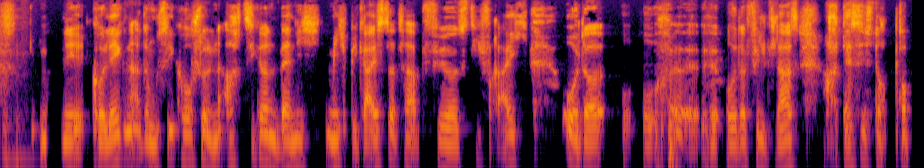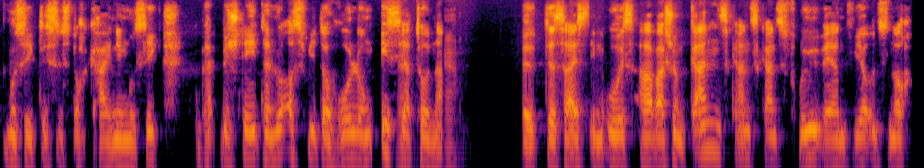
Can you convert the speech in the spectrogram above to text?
meine Kollegen an der Musikhochschule in den 80ern, wenn ich mich begeistert habe für Steve Reich oder, oder Phil Glass, ach, das ist doch Popmusik, das ist doch keine Musik, besteht ja nur aus Wiederholung, ist ja, ja tonal. Ja. Äh, das heißt, in den USA war schon ganz, ganz, ganz früh, während wir uns noch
